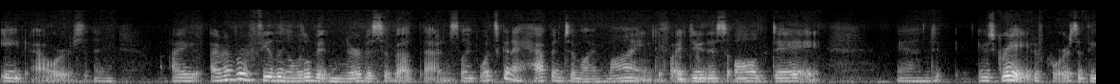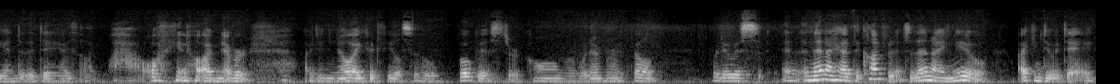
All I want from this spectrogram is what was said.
eight hours and I, I remember feeling a little bit nervous about that. It's like, what's going to happen to my mind if I do this all day? And it was great, of course. At the end of the day, I thought, wow, you know, I've never, I didn't know I could feel so focused or calm or whatever I felt. But it was, and, and then I had the confidence. And then I knew I can do a day,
